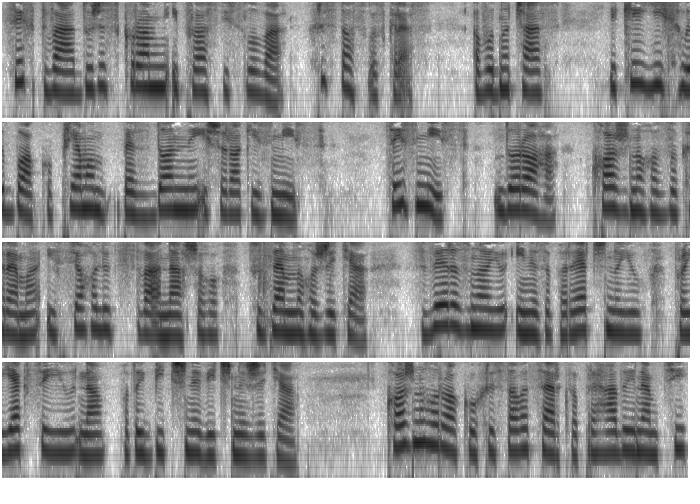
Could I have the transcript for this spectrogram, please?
цих два дуже скромні і прості слова. Христос Воскрес, а водночас який їх глибоко, прямо бездонний і широкий зміст. Цей зміст дорога кожного, зокрема, і всього людства нашого туземного життя з виразною і незаперечною проєкцією на потойбічне вічне життя. Кожного року Христова Церква пригадує нам ці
